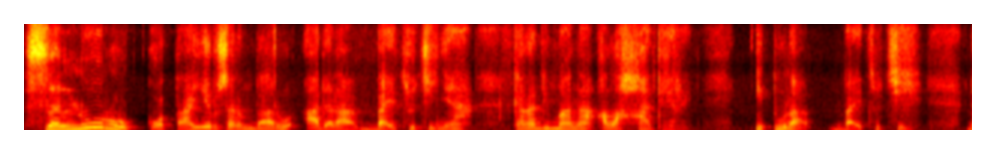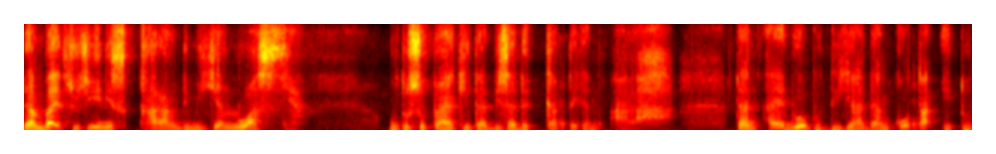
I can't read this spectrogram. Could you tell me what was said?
Seluruh kota Yerusalem baru adalah bait sucinya karena di mana Allah hadir, itulah bait suci. Dan bait suci ini sekarang demikian luasnya. Untuk supaya kita bisa dekat dengan Allah. Dan ayat 23 dan kota itu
